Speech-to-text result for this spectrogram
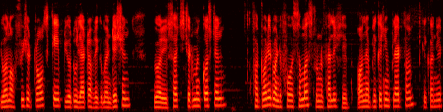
your own official transcript, your two letter of recommendation, your research statement question. For 2024 Summer Student Fellowship on application platform, click on it.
